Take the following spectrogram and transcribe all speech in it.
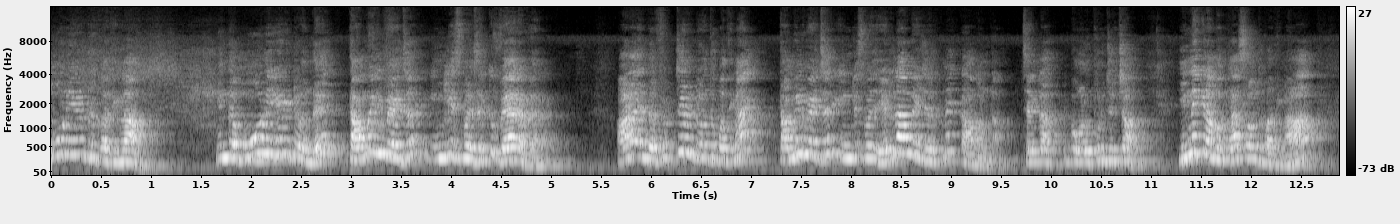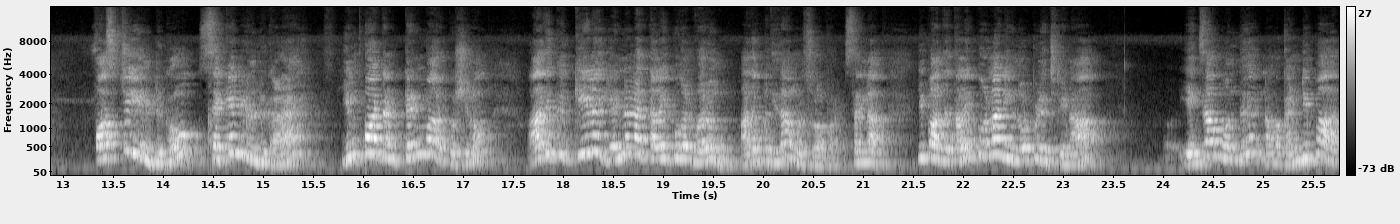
மூணு யூனிட் இருக்கு பாத்தீங்களா? இந்த மூணு யூனிட் வந்து தமிழ் மேஜர் இங்கிலீஷ் மேஜருக்கு வேற வேற. ஆனா இந்த ஃபிஃப்த் யூனிட் வந்து பாத்தீங்கன்னா தமிழ் மேஜர் இங்கிலீஷ் மேஜர் எல்லா மேஜருக்குமே காமன் தான். சரிங்களா? இப்போ உங்களுக்கு புரிஞ்சுச்சா இன்னைக்கு நம்ம கிளாஸ் வந்து பாத்தீங்கன்னா ஃபர்ஸ்ட் யூனிட்டுக்கும் செகண்ட் யூனிட்டுக்கான இம்பார்ட்டன்ட் டென் மார்க் கொஸ்டினும் அதுக்கு கீழே என்னென்ன தலைப்புகள் வரும்? அதை பற்றி தான் உங்களுக்கு சொல்ல போகிறேன் சரிங்களா? இப்போ அந்த தலைப்புகள்லாம் நீங்கள் நோட் பண்ணி வச்சுட்டீங்கன்னா எக்ஸாம் வந்து நம்ம கண்டிப்பாக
